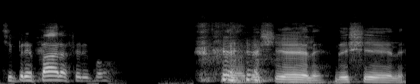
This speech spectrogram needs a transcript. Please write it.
Te prepara, Felipão. É, deixe ele, deixe ele.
